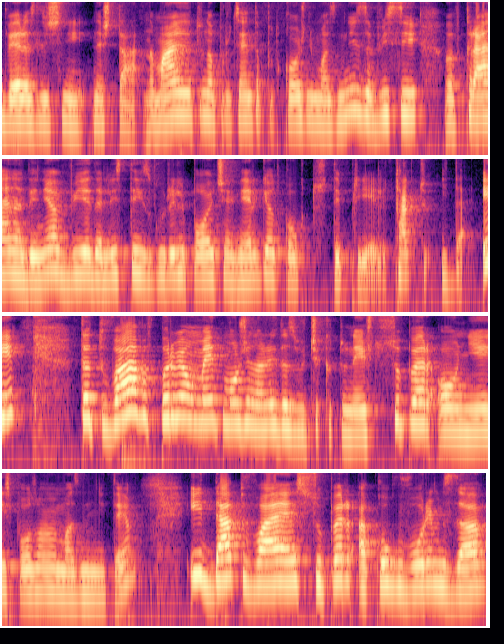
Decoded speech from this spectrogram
две различни неща. Намалянето на процента подкожни мазнини зависи в края на деня вие дали сте изгорили повече енергия, отколкото сте приели. Както и да е. Та това в първия момент може нали, да звучи като нещо супер, о, ние използваме мазнините. И да, това е супер, ако говорим за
